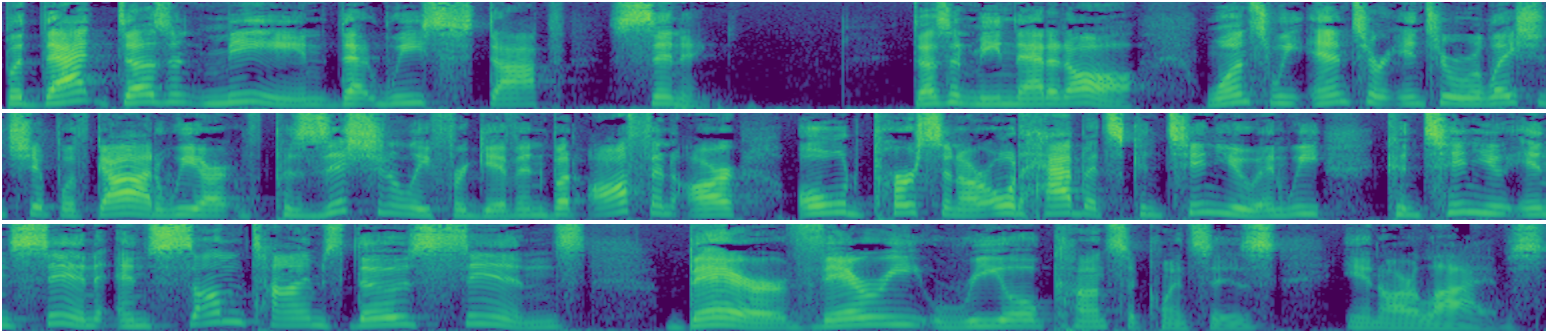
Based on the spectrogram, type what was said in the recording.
But that doesn't mean that we stop sinning. Doesn't mean that at all. Once we enter into a relationship with God, we are positionally forgiven, but often our old person, our old habits continue, and we continue in sin. And sometimes those sins bear very real consequences in our lives.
